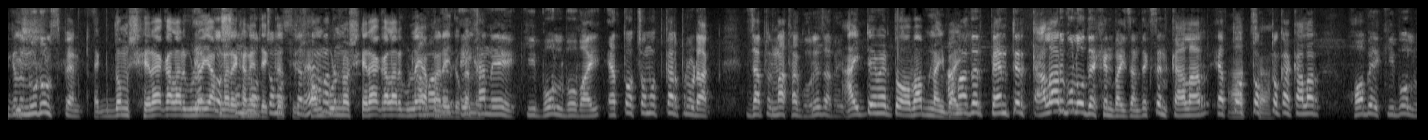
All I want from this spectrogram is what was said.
ঠিক আছে নুডলস প্যান্ট একদম সেরা আপনার এখানে দেখতেছি। হ্যাঁ, সম্পূর্ণ সেরা আপনার এই দোকানে। এখানে কি বলব ভাই এত চমৎকার প্রোডাক্ট যে আপনার মাথা ঘুরে যাবে। আইটেমের তো অভাব নাই ভাই। আমাদের প্যান্টের কালারগুলো দেখেন ভাইজান দেখছেন? কালার এত আচ্ছা। টকটকা কালার হবে কি বলব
